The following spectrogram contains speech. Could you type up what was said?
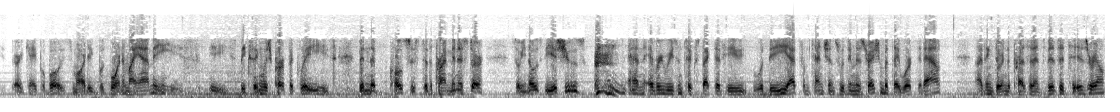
He's very capable. He's smart. He was born in Miami. He's he speaks English perfectly. He's been the closest to the prime minister. So he knows the issues, and every reason to expect that he would be. He had some tensions with the administration, but they worked it out. I think during the president's visit to Israel,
